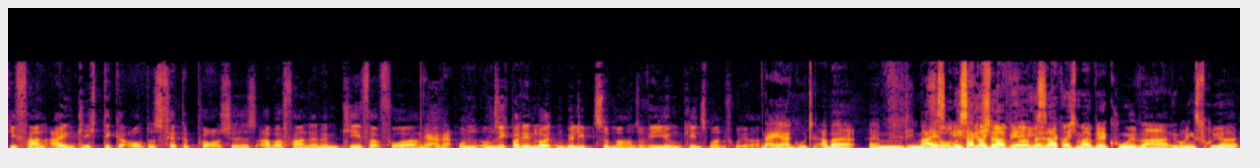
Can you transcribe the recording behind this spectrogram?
die fahren eigentlich dicke Autos, fette Porsches, aber fahren dann mit dem Käfer vor, Ja, ja. um, um sich bei den Leuten beliebt zu machen, so wie Jürgen Klinsmann früher. Naja, gut, aber ähm, die meisten. So, ich, sag euch mal, wer, ich sag euch mal, wer cool war. Übrigens früher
